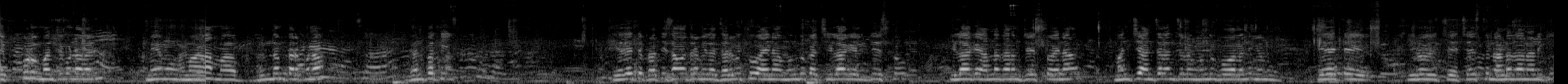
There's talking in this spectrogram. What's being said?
ఎప్పుడు మంచిగా ఉండాలని మేము మా మా బృందం తరఫున గణపతి ఏదైతే ప్రతి సంవత్సరం ఇలా జరుగుతూ ఆయన ముందుకు వచ్చి ఇలాగే హెల్ప్ చేస్తూ ఇలాగే అన్నదానం చేస్తూ ఆయన మంచి అంచెలంచెలకు ముందుకు పోవాలని మేము ఏదైతే ఈరోజు చే- చేస్తున్న అన్నదానానికి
